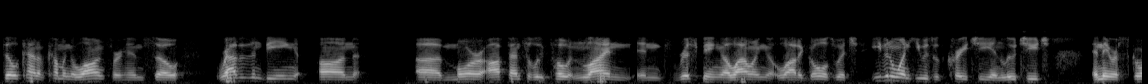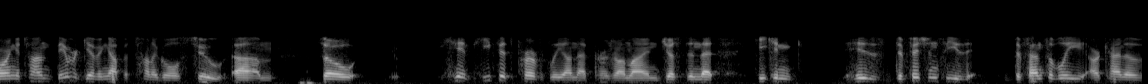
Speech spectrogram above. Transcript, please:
still kind of coming along for him. So rather than being on a more offensively potent line and risking allowing a lot of goals, which even when he was with Krejci and Lucic and they were scoring a ton, they were giving up a ton of goals too. Um, so he, he fits perfectly on that Bergeron line, just in that he can his deficiencies defensively are kind of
